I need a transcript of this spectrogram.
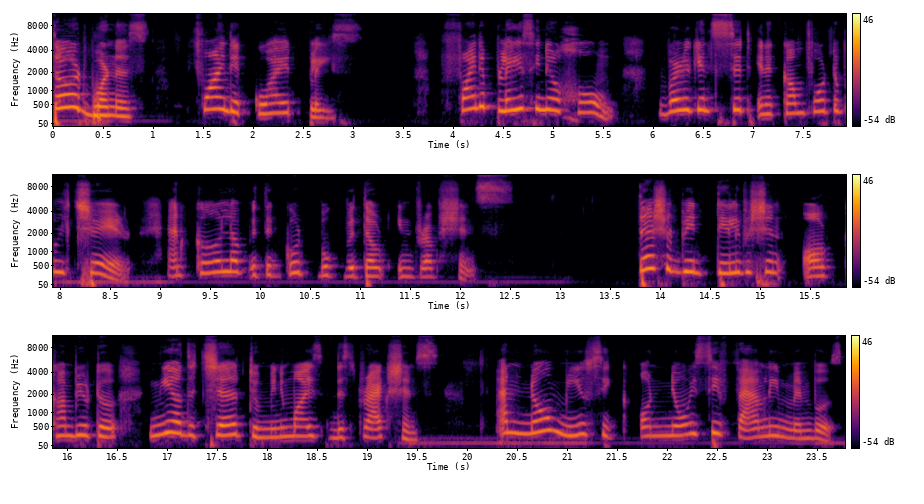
Third one is find a quiet place. Find a place in your home where you can sit in a comfortable chair and curl up with a good book without interruptions. There should be a television or computer near the chair to minimize distractions, and no music or noisy family members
